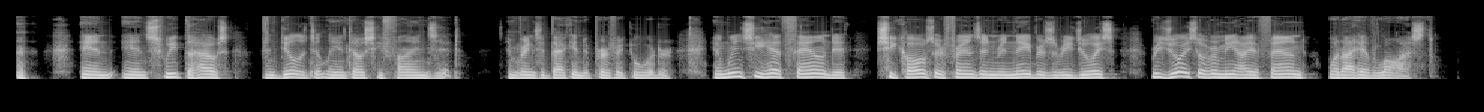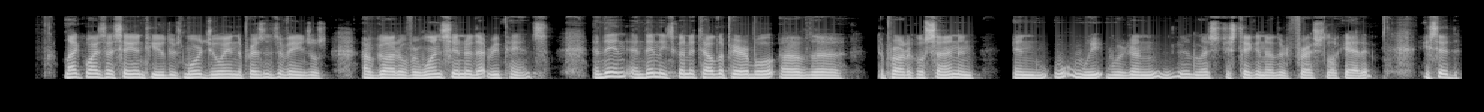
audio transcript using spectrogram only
and and sweep the house and diligently until she finds it and brings it back into perfect order. And when she hath found it, she calls her friends and neighbors rejoice Rejoice over me, I have found what I have lost. Likewise, I say unto you, there's more joy in the presence of angels of God over one sinner that repents. And then, and then he's going to tell the parable of the the prodigal son, and and we we're going to let's just take another fresh look at it. He said,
